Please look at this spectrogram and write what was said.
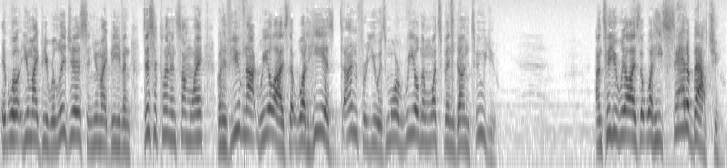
It will, you might be religious and you might be even disciplined in some way, but if you've not realized that what He has done for you is more real than what's been done to you, until you realize that what He said about you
